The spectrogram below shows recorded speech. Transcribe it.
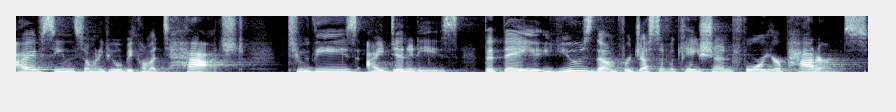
I've seen so many people become attached to these identities that they use them for justification for your patterns.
